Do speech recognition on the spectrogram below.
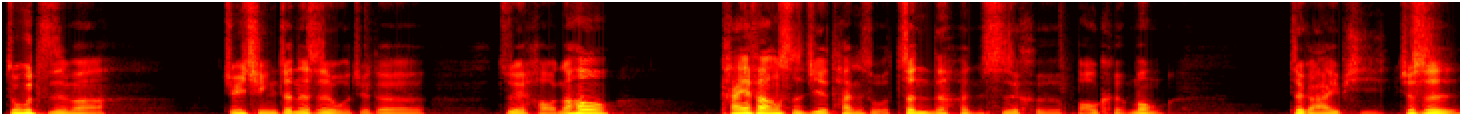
珠子嘛，剧情真的是我觉得最好。然后开放世界探索真的很适合宝可梦这个 IP，就是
